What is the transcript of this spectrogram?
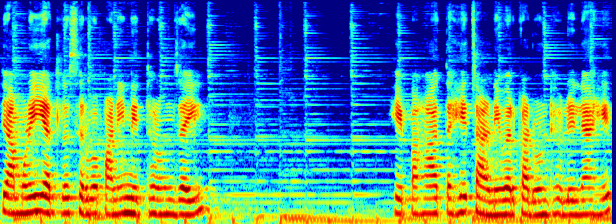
त्यामुळे यातलं सर्व पाणी निथळून जाईल. हे पहा आता हे चाळणीवर काढून ठेवलेले आहेत.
